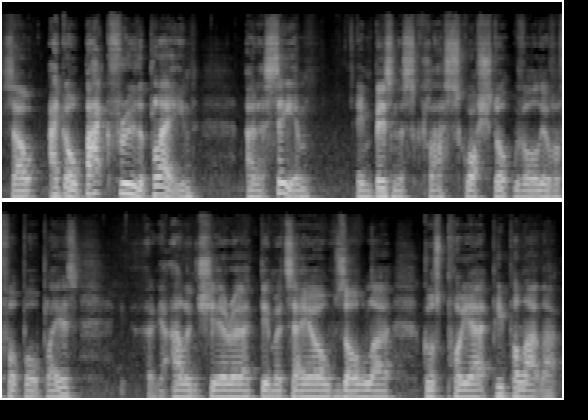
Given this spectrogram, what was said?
So I go back through the plane and I see him in business class, squashed up with all the other football players. Uh, Alan Shearer, Di Matteo, Zola, Gus Poyet, people like that.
